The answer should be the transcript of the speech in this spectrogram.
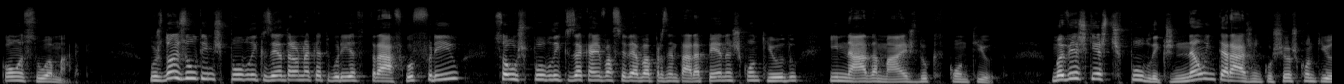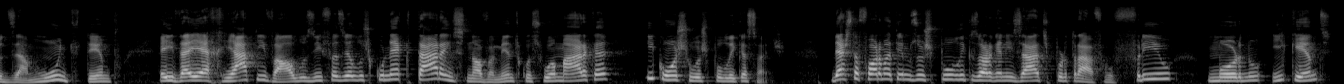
com a sua marca. Os dois últimos públicos entram na categoria de tráfego frio, são os públicos a quem você deve apresentar apenas conteúdo e nada mais do que conteúdo. Uma vez que estes públicos não interagem com os seus conteúdos há muito tempo, a ideia é reativá-los e fazê-los conectarem-se novamente com a sua marca e com as suas publicações. Desta forma, temos os públicos organizados por tráfego frio, morno e quente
